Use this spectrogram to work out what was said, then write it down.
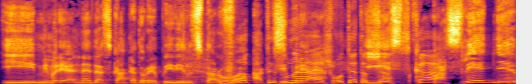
и мемориальная доска, которая появилась 2 вот, октября, ты знаешь, вот эта есть доска... последняя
